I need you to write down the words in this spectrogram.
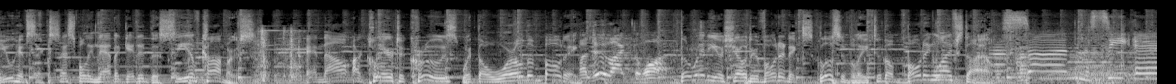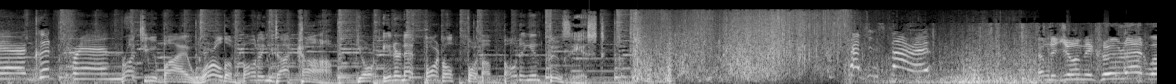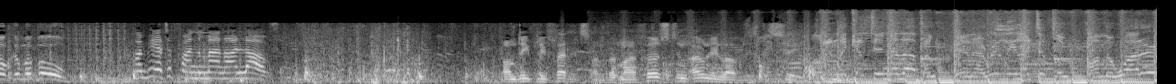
You have successfully navigated the Sea of Commerce and now are clear to cruise with the World of Boating. I do like the water. The radio show devoted exclusively to the boating lifestyle. The sun, the sea air, good friends. Brought to you by worldofboating.com, your internet portal for the boating enthusiast. Captain Sparrow, Come to join me, crew lad. Welcome aboard. I'm here to find the man I love. I'm deeply flattered, son, but my first and only love is the sea. I'm the captain of the boat, and I really like to float on the water,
